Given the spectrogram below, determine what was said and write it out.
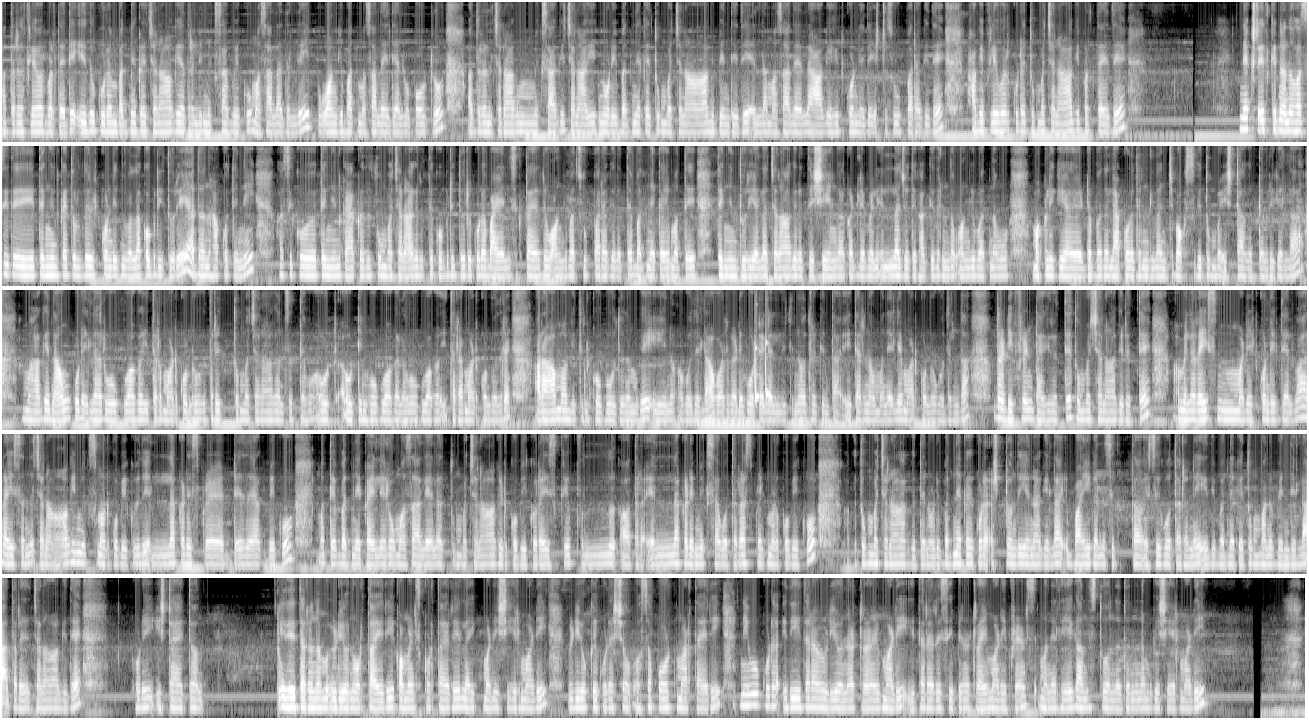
ಆ ಥರ ಫ್ಲೇವರ್ ಬರ್ತಾಯಿದೆ ಇದು ಕೂಡ ಬದನೆಕಾಯಿ ಚೆನ್ನಾಗಿ ಅದರಲ್ಲಿ ಮಿಕ್ಸ್ ಆಗಬೇಕು. ಮಸಾಲದಲ್ಲಿ ವಾಂಗಿಬಾತ್ ಮಸಾಲೆ ಇದೆ ಅಲ್ವ ಪೌಡ್ರು ಅದರಲ್ಲಿ ಚೆನ್ನಾಗಿ ಮಿಕ್ಸ್ ಆಗಿ ಚೆನ್ನಾಗಿ ನೋಡಿ ಬದನೆಕಾಯಿ ತುಂಬ ಚೆನ್ನಾಗಿ ಬೆಂದಿದೆ. ಎಲ್ಲ ಮಸಾಲೆ ಎಲ್ಲ ಹಾಗೆ ಹಿಡ್ಕೊಂಡಿದೆ. ಎಷ್ಟು ಸೂಪರಾಗಿದೆ ಹಾಗೆ ಫ್ಲೇವರ್ ಕೂಡ ತುಂಬ ಚೆನ್ನಾಗಿ ಬರ್ತಾ ಇದೆ. ನೆಕ್ಸ್ಟ್ ಇದಕ್ಕೆ ನಾನು ಹಸಿ ತೆಂಗಿನಕಾಯಿ ತುರಿದು ಇಟ್ಕೊಂಡಿದ್ವಲ್ಲ ಕೊಬ್ಬರಿ ತುರಿ, ಅದನ್ನು ಹಾಕೋತೀನಿ. ಹಸಿ ಕೊ ತೆಂಗಿನಕಾಯಿ ಹಾಕಿದ್ರೆ ತುಂಬ ಚೆನ್ನಾಗಿರುತ್ತೆ. ಕೊಬ್ಬರಿ ತುರಿ ಕೂಡ ಬಾಯಲ್ಲಿ ಸಿಗ್ತಾ ಇದ್ದರೆ ವಾಂಗಿಬಾತ್ ಸೂಪರಾಗಿರುತ್ತೆ ಬದನೆಕಾಯಿ ಮತ್ತು ತೆಂಗಿನ ತುರಿ ಎಲ್ಲ ಚೆನ್ನಾಗಿರುತ್ತೆ. ಶೇಂಗಾ, ಕಡಲೆಬೇಳೆ ಎಲ್ಲ ಜೊತೆಗೆ ಹಾಕಿದ್ರಿಂದ ವಾಂಗಿಬಾತ್ ನಾವು ಮಕ್ಕಳಿಗೆ ಡಬ್ಬದಲ್ಲಿ ಹಾಕೊಡೋದ್ರಿಂದ ಲಂಚ್ ಬಾಕ್ಸ್ಗೆ ತುಂಬ ಇಷ್ಟ ಆಗುತ್ತೆ ಅವರಿಗೆಲ್ಲ. ಹಾಗೆ ನಾವು ಕೂಡ ಎಲ್ಲರೂ ಹೋಗುವಾಗ ಈ ಥರ ಮಾಡ್ಕೊಂಡು ಹೋಗಿದ್ರೆ ತುಂಬ ಚೆನ್ನಾಗಿ ಅನಿಸುತ್ತೆ. ಔಟ್ ಔಟಿಂಗ್ ಹೋಗುವಾಗೆಲ್ಲ, ಹೋಗುವಾಗ ಈ ಥರ ಮಾಡ್ಕೊಂಡು ಹೋದರೆ ಆರಾಮಾಗಿ ತಿನ್ಕೋಬೋದು. ನಮಗೆ ಏನು ಆಗೋದಿಲ್ಲ. ಹೊರಗಡೆ ಹೋಟೆಲಲ್ಲಿ ತಿನ್ನೋದಕ್ಕಿಂತ ಈ ಥರ ನಾವು ಮನೆಯಲ್ಲೇ ಮಾಡ್ಕೊಂಡು ಹೋಗೋದ್ರಿಂದ ಒಂಥರ ಡಿಫ್ರೆಂಟ್ ಆಗಿರುತ್ತೆ, ತುಂಬ ಚೆನ್ನಾಗಿರುತ್ತೆ. ಆಮೇಲೆ ರೈಸ್ ಮಾಡಿ ಇಟ್ಕೊಂಡಿದ್ದೆ ಅಲ್ವಾ? ರೈಸನ್ನು ಚೆನ್ನಾಗಿ ಮಿಕ್ಸ್ ಮಾಡ್ಕೋಬೇಕು. ಇದು ಎಲ್ಲ ಕಡೆ ಸ್ಪ್ರೆಡ್ ಆಗಬೇಕು. ಮತ್ತು ಬದನೆಕಾಯಿಲಿರೋ ಮಸಾಲೆ ಎಲ್ಲ ತುಂಬ ಚೆನ್ನಾಗಿ ಇಟ್ಕೋಬೇಕು ರೈಸ್ಗೆ ಫುಲ್ ಆ ಥರ ಎಲ್ಲ ಕಡೆ ಮಿಕ್ಸ್ ಆಗೋ ಥರ ಸ್ಪ್ರೆಡ್ ಮಾಡ್ಕೋಬೇಕು. ತುಂಬ ಚೆನ್ನಾಗಾಗುತ್ತೆ ನೋಡಿ. ಬದನೆಕಾಯಿ ಕೂಡ ಅಷ್ಟೊಂದು ಏನಾಗಿಲ್ಲ. ಬಾಯಿಗೆಲ್ಲ ಸಿಗ್ತಾ, ಸಿಗೋ ಥರನೇ ಇದೆ. ಬದನೆಕಾಯಿ ತುಂಬಾ ಬೆಂದಿಲ್ಲ. ಆ ಥರ ಚೆನ್ನಾಗಿದೆ. ನೋಡಿ, ಇಷ್ಟ ಆಯಿತು ಇದೇ ಥರ ನಮ್ಮ ವಿಡಿಯೋ ನೋಡ್ತಾ ಇರಿ ಕಾಮೆಂಟ್ಸ್ ಕೊಡ್ತಾ ಇರಿ ಲೈಕ್ ಮಾಡಿ ಶೇರ್ ಮಾಡಿ, ವಿಡಿಯೋಕ್ಕೆ ಕೂಡ ಶೋ ಸಪೋರ್ಟ್ ಮಾಡ್ತಾ ಇರಿ. ನೀವು ಕೂಡ ಇದೇ ಥರ ವಿಡಿಯೋನ ಟ್ರೈ ಮಾಡಿ, ಈ ಥರ ರೆಸಿಪಿನ ಟ್ರೈ ಮಾಡಿ ಫ್ರೆಂಡ್ಸ್ ಮನೇಲಿ ಹೇಗೆ ಅನ್ನಿಸ್ತು ಅನ್ನೋದನ್ನು ನಮಗೆ ಶೇರ್ ಮಾಡಿ.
